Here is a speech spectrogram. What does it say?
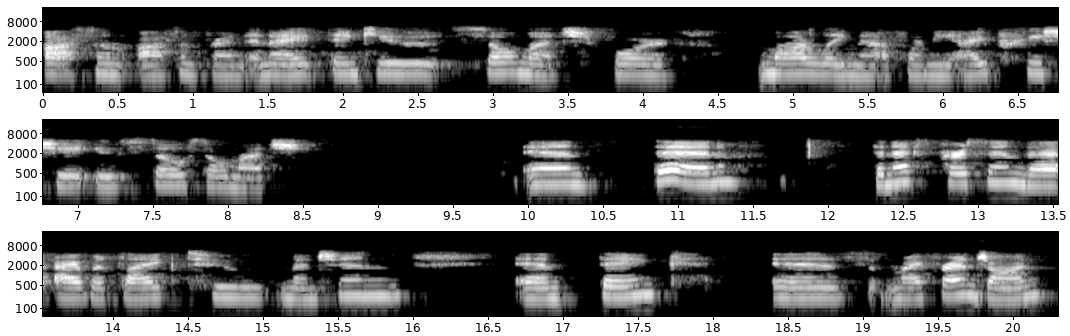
awesome, awesome friend. And I thank you so much for modeling that for me. I appreciate you so, so much. And then the next person that I would like to mention and thank is my friend John.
